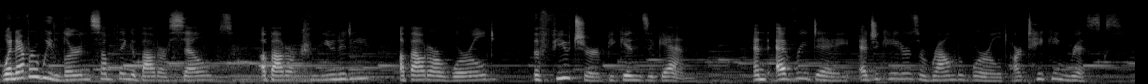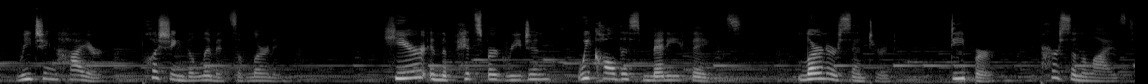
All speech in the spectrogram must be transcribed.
Whenever we learn something about ourselves, about our community, about our world, the future begins again. And every day, educators around the world are taking risks, reaching higher, pushing the limits of learning. Here in the Pittsburgh region, we call this many things learner centered, deeper, personalized,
